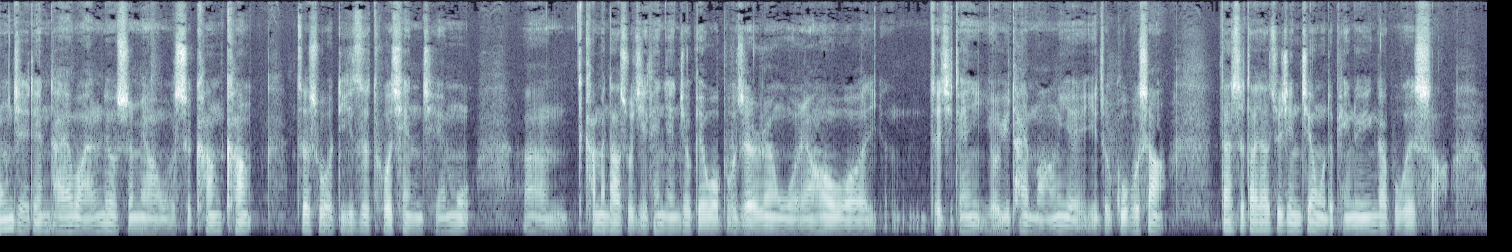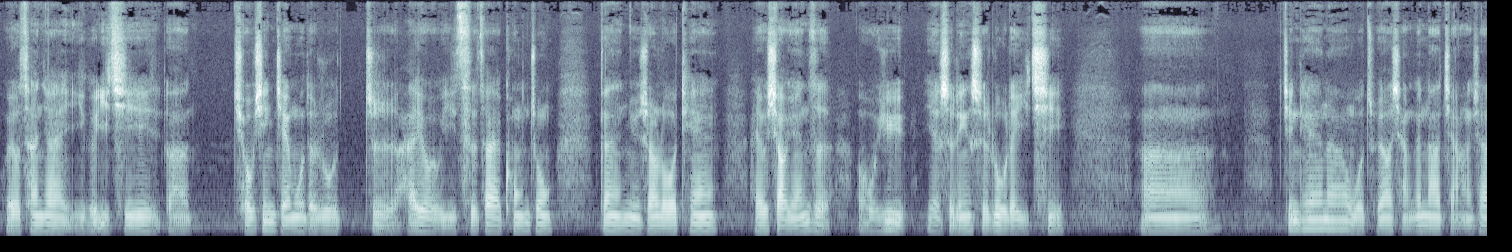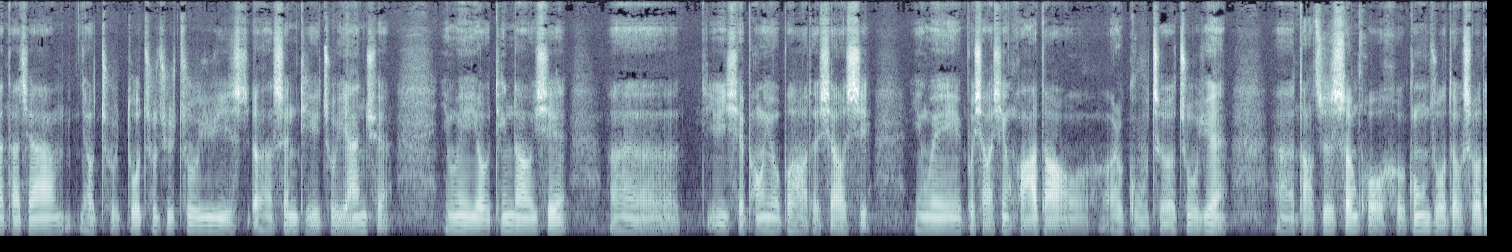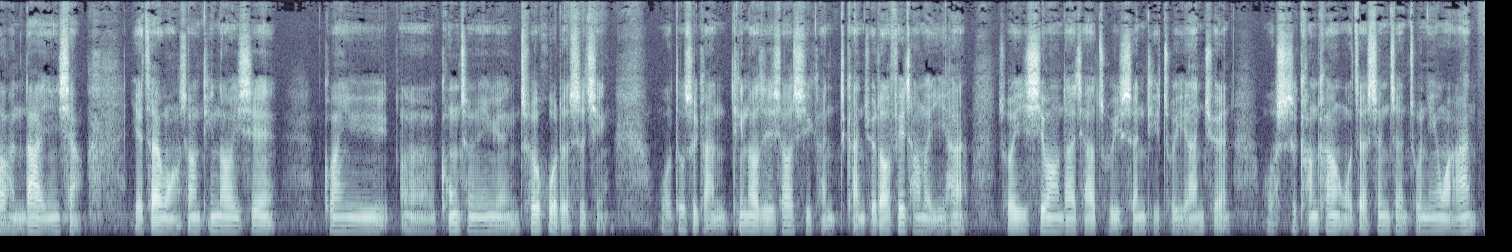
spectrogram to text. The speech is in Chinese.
空姐电台晚六十秒，我是康康，这是我第一次拖欠节目。嗯，看门大叔几天前就给我布置了任务，然后我这几天由于太忙，也一直顾不上。但是大家最近见我的频率应该不会少。我有参加一个一期呃球星节目的录制，还有一次在空中跟女神罗天还有小原子偶遇，也是临时录了一期。嗯。今天呢，我主要想跟大家讲一下，大家要注多出去注意呃身体，注意安全，因为有听到一些呃一些朋友不好的消息，因为不小心滑倒而骨折住院，呃导致生活和工作都受到很大影响，也在网上听到一些。关于呃空乘人员车祸的事情，我都是感听到这些消息，感感觉到非常的遗憾，所以希望大家注意身体，注意安全。我是康康，我在深圳，祝您晚安。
